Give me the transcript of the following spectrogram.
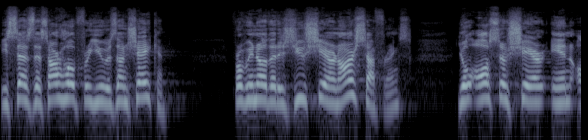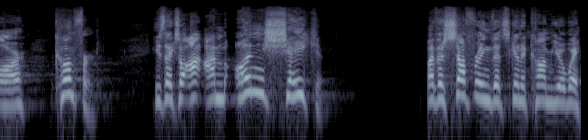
He says this Our hope for you is unshaken. For we know that as you share in our sufferings, you'll also share in our comfort. He's like, So I, am unshaken by the suffering that's going to come your way.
